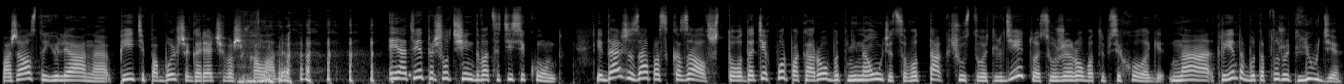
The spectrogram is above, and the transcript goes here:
Пожалуйста, Юлиана, пейте побольше горячего шоколада. И ответ пришел в течение 20 секунд. И дальше запас сказал, что до тех пор, пока робот не научится вот так чувствовать людей, то есть уже роботы-психологи, на клиента будут обслуживать люди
